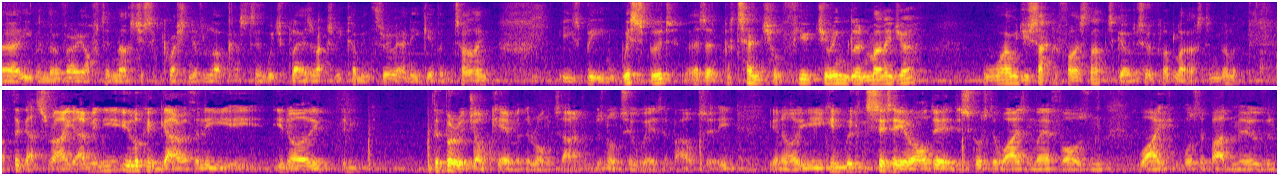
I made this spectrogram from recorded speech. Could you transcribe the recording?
uh, even though very often that's just a question of luck as to which players are actually coming through at any given time. He's been whispered as a potential future England manager. why would you sacrifice that to go to a club like Aston Villa? I think that's right. I mean, you, you look at Gareth, and he, he you know, he, he, the Borough job came at the wrong time. There's no two ways about it. He, you know, you can we can sit here all day and discuss the whys and wherefores and why it was a bad move and.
